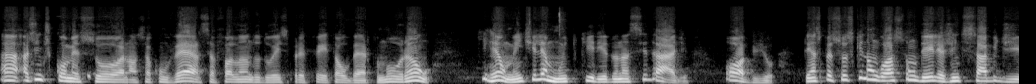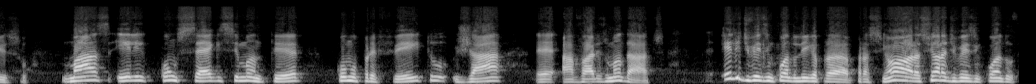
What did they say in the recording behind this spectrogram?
A, a gente começou a nossa conversa falando do ex-prefeito Alberto Mourão, que realmente ele é muito querido na cidade. Óbvio, tem as pessoas que não gostam dele, a gente sabe disso, mas ele consegue se manter como prefeito já é, há vários mandatos. Ele de vez em quando liga para a senhora, a senhora de vez em quando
